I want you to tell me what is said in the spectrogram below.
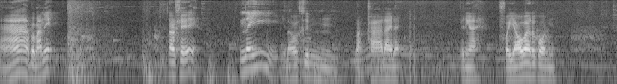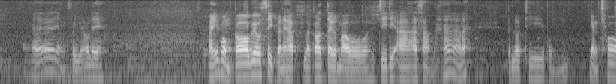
อ่า ประมาณนี้ โอเค นี่ เราก็ขึ้นหลังคาได้แล้ว เป็นไงเฟี้ยวป่ะทุกคน เอ๊ะอย่างเฟี้ยวเลย อันนี้ผมก็เวลสิบนะครับ แล้วก็เติมเอา GTR R35 นะ เป็นรถที่ผมอย่างชอบ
